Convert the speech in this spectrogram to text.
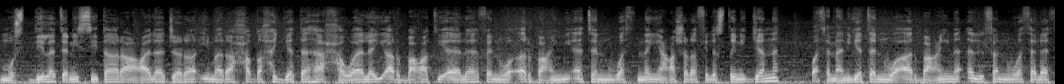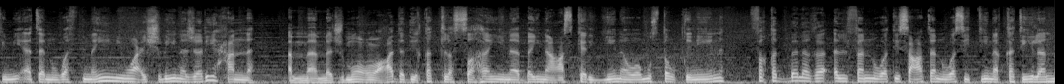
مسدلة الستار على جرائم راح ضحيتها حوالي 4412 فلسطينيا و48322 جريحا. أما مجموع عدد قتلى الصهاينة بين عسكريين ومستوطنين فقد بلغ 1069 قتيلا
